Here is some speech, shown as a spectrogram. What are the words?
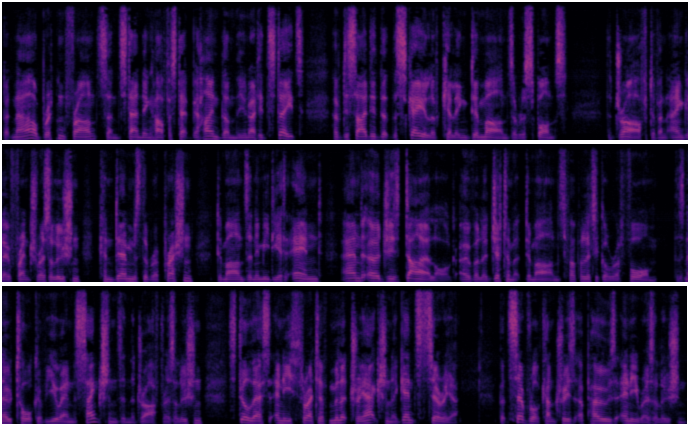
But now Britain, France, and standing half a step behind them, the United States, have decided that the scale of killing demands a response. The draft of an Anglo French resolution condemns the repression, demands an immediate end, and urges dialogue over legitimate demands for political reform. There's no talk of UN sanctions in the draft resolution, still less any threat of military action against Syria. But several countries oppose any resolution.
